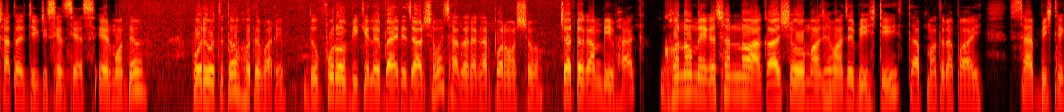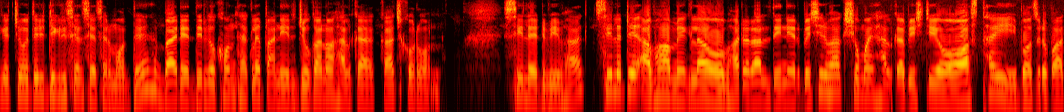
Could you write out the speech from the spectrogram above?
সাতাশ ডিগ্রি সেলসিয়াস। এর মধ্যে পরিবর্তিত হতে পারে। দুপুর ও বিকেলে বাইরে যাওয়ার সময় ছাতা রাখার পরামর্শ। চট্টগ্রাম বিভাগ, ঘন মেঘাচ্ছন্ন আকাশ ও মাঝে মাঝে বৃষ্টি তাপমাত্রা পায় ছাব্বিশ থেকে চৌত্রিশ ডিগ্রি সেলসিয়াসের মধ্যে। বাইরে দীর্ঘক্ষণ থাকলে পানির যোগানো হালকা কাজ করুন। সিলেট বিভাগ। সিলেটে আবহাওয়া মেঘলা ও ভাটারাল। দিনের বেশিরভাগ সময় হালকা বৃষ্টি ও অস্থায়ী বজ্রপাত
